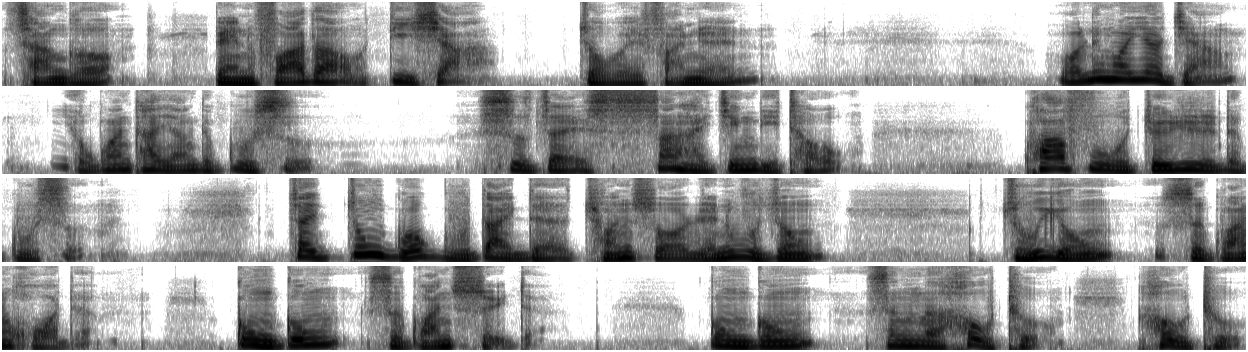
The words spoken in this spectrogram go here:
嫦娥贬罚到地下，作为凡人。我另外要讲有关太阳的故事，是在《山海经》里头夸父追日的故事。在中国古代的传说人物中，祝融是管火的。共工是管水的，共工生了后土，后土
